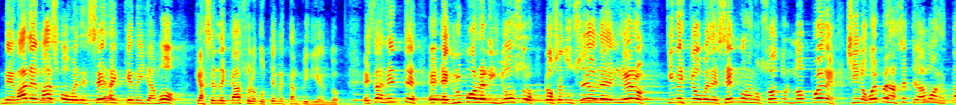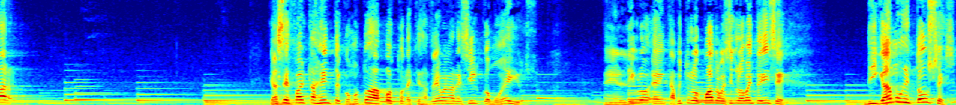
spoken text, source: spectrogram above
me vale más obedecer al que me llamó que hacerle caso a lo que ustedes me están pidiendo. Esa gente, el, grupo religioso, los seduceos le dijeron, tienes que obedecernos a nosotros, no puedes. Si lo vuelves a hacer te vamos a arrestar. Y hace falta gente como estos apóstoles que se atrevan a decir como ellos. En el libro, en capítulo 4, versículo 20 dice, digamos entonces,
